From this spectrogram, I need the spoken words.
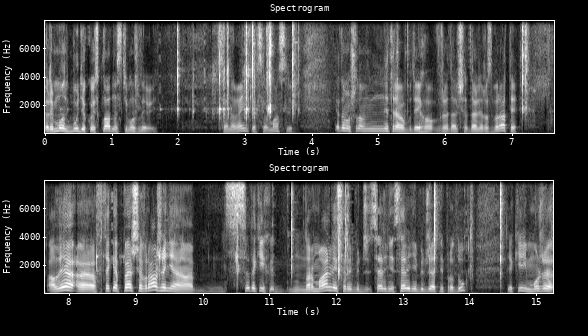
Ремонт будь-якої складності можливий. Все новеньке, все в маслі. Я думаю, що нам не треба буде його вже далі, далі розбирати. Але е, таке перше враження це такий ну, нормальний середній- середньобюджетний продукт, який може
